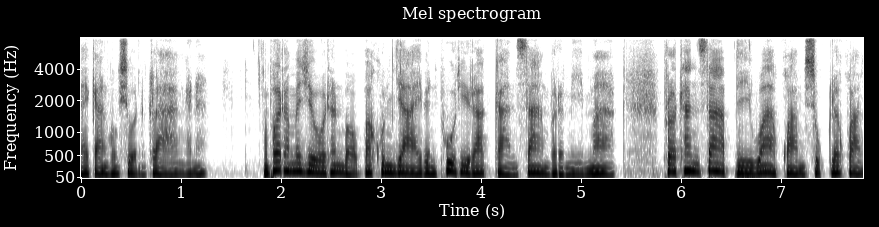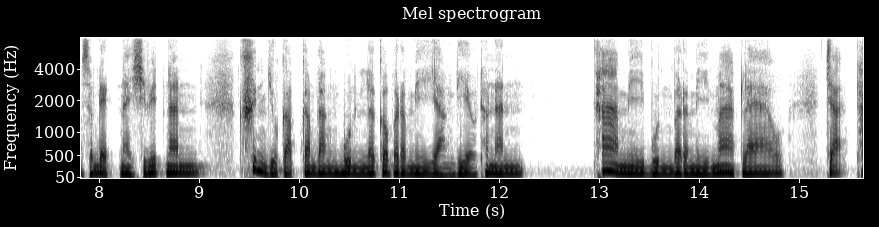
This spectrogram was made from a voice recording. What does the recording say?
รายการของส่วนกลางนะหลวงพ่อธรรมโยท่านบอกว่าคุณยายเป็นผู้ที่รักการสร้างบารมีมาก เพราะท่านทราบดีว่าความสุขและความสำเร็จในชีวิตนั้น ขึ้นอยู่กับกำลังบุญและก็บารมีอย่างเดียวเท่านั้น ถ้ามีบุญบารมีมากแล้ว จะท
